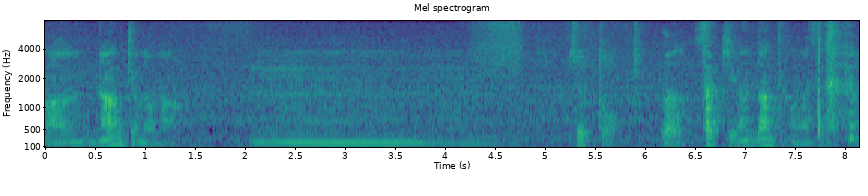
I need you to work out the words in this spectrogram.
あ。なんて言うんだろうな。うーんちょっとあうん。さっきなんなんて考えてたんだっけな。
